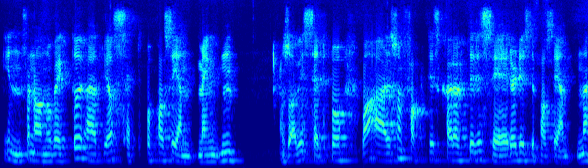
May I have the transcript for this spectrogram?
innenfor nanovektor, er at vi har sett på pasientmengden. Og så har vi sett på hva er det som faktisk karakteriserer disse pasientene.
